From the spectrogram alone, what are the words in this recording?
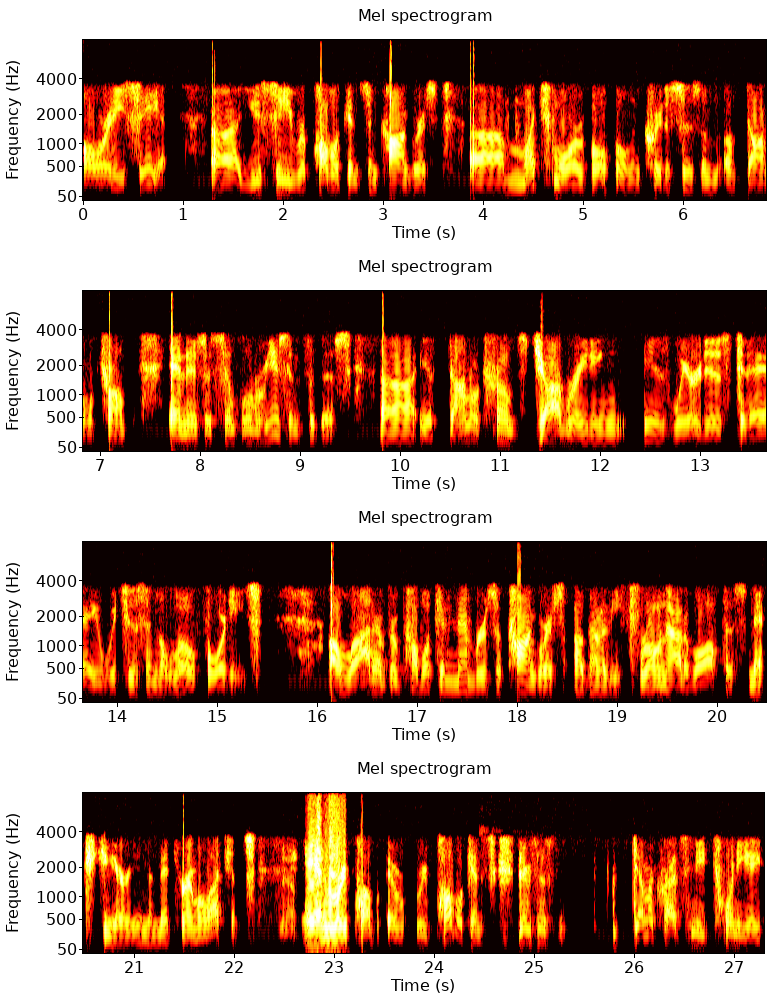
already see it. Uh, you see Republicans in Congress uh, much more vocal in criticism of Donald Trump, and there's a simple reason for this. Uh, if Donald Trump's job rating is where it is today, which is in the low 40s, a lot of Republican members of Congress are going to be thrown out of office next year in the midterm elections. Yeah. And Repub- uh, Republicans, there's this, Democrats need 28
